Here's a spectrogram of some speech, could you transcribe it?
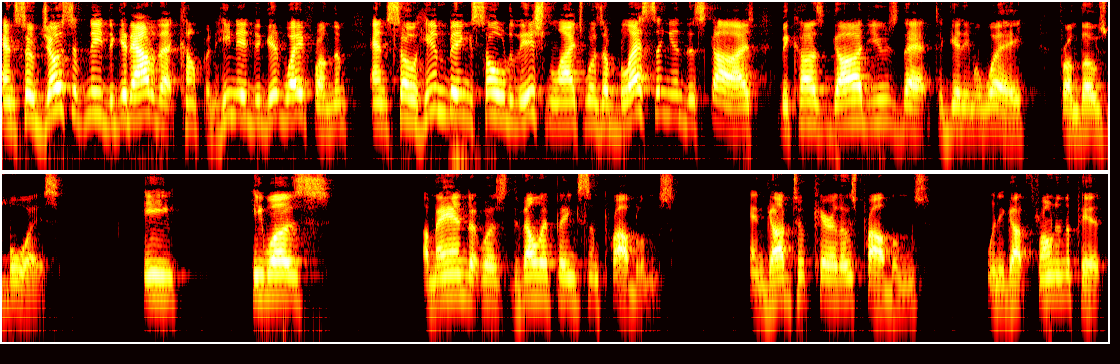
And so Joseph needed to get out of that company. He needed to get away from them. And so him being sold to the Ishmaelites was a blessing in disguise because God used that to get him away from those boys. He, he was a man that was developing some problems. And God took care of those problems when he got thrown in the pit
